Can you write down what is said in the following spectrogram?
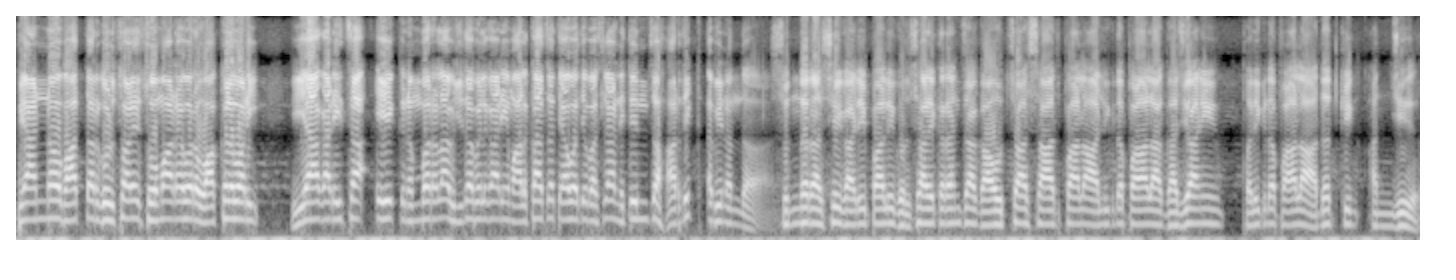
ब्याण्णव बहात्तर घुडसाळे सोमाड्यावर वाकळवाडी. या गाडीचा एक नंबरला विजेता बैलगाडी मालकाचं त्यावरती बसल्या नितीनचं हार्दिक अभिनंदन. सुंदर अशी गाडी पाहिली. घुरसाळेकरांचा गावचा साथ पाला अलीकडे पळाला गजा आणि पलीकडे पळाला आदत किंग अंजीर.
